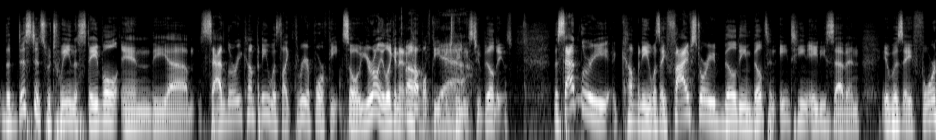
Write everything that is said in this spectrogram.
The distance between the stable and the um, saddlery company was like three or four feet. So you're only looking at a Oh, couple feet yeah. between these two buildings. The Saddlery Company was a five-story building built in 1887. It was a four,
